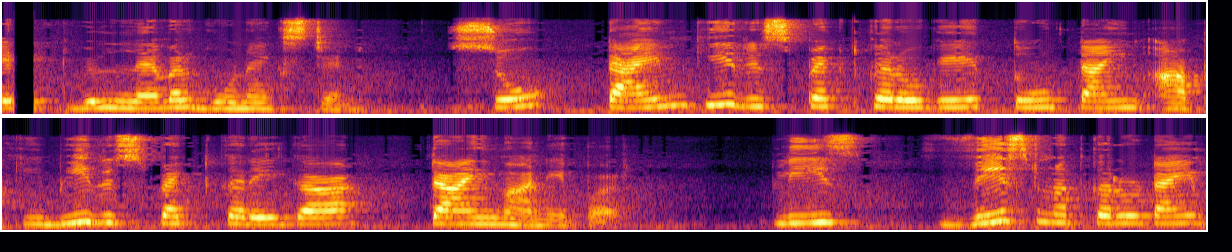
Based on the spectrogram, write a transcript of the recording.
इट विल नेवर गो ना एक्सटेंड सो टाइम की रिस्पेक्ट करोगे तो टाइम आपकी भी रिस्पेक्ट करेगा टाइम आने पर। प्लीज़ वेस्ट मत करो टाइम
